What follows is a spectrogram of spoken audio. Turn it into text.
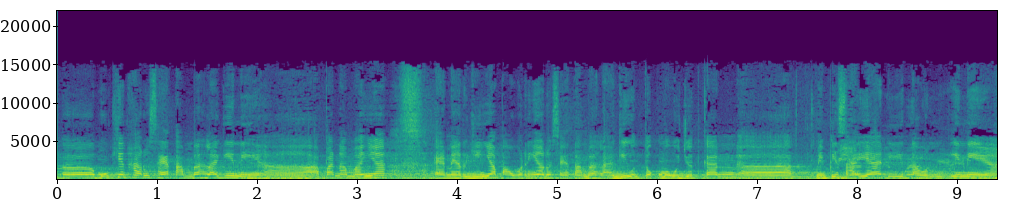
uh, mungkin harus saya tambah lagi nih uh, apa namanya energinya powernya harus saya tambah lagi untuk mewujudkan uh, mimpi saya di tahun ini ya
